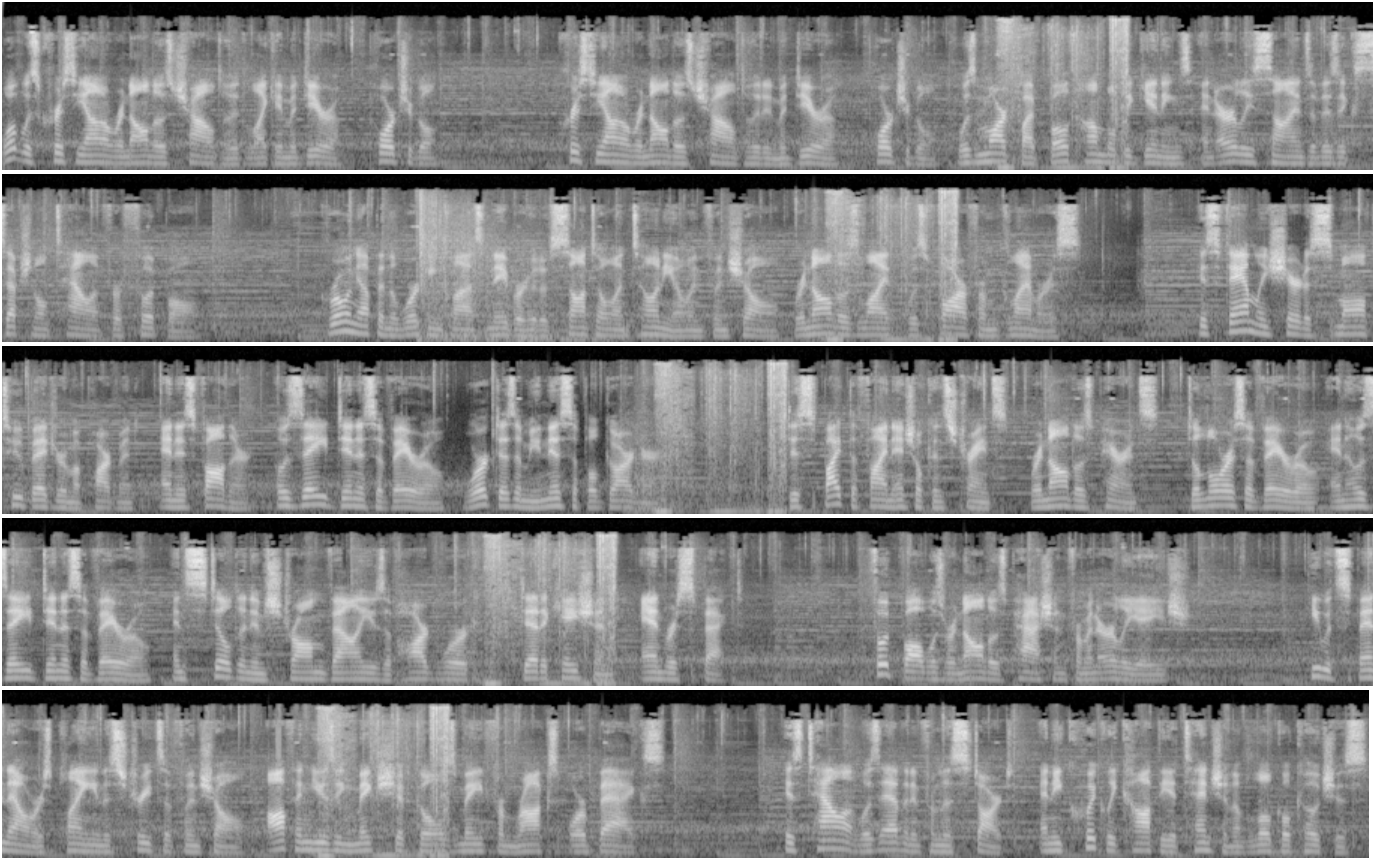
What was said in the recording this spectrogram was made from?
What was Cristiano Ronaldo's childhood like in Madeira, Portugal? Cristiano Ronaldo's childhood in Madeira, Portugal, was marked by both humble beginnings and early signs of his exceptional talent for football. Growing up in the working-class neighborhood of Santo Antonio in Funchal, Ronaldo's life was far from glamorous. His family shared a small two-bedroom apartment, and his father, José Diniz Aveiro, worked as a municipal gardener. Despite the financial constraints, Ronaldo's parents, Dolores Aveiro and José Diniz Aveiro, instilled in him strong values of hard work, dedication, and respect. Football was Ronaldo's passion from an early age. He would spend hours playing in the streets of Funchal, often using makeshift goals made from rocks or bags. His talent was evident from the start, and he quickly caught the attention of local coaches.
